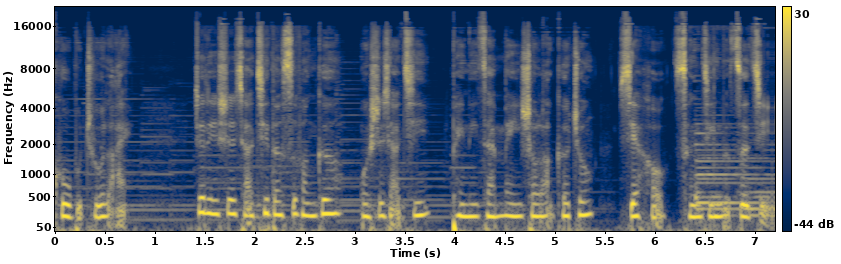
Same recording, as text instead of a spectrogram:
哭不出来。这里是小七的私房歌，我是小七，陪你在每一首老歌中邂逅曾经的自己。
